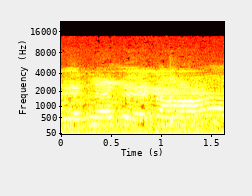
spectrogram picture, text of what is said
天天天啊！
